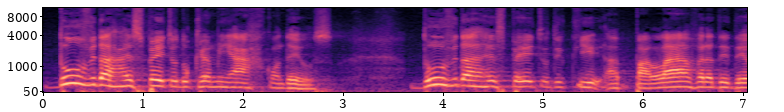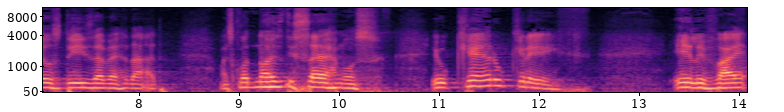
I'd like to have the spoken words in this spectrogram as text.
Dúvida a respeito do caminhar com Deus. Dúvida a respeito de que a palavra de Deus diz é verdade. Mas quando nós dissermos, eu quero crer, Ele vai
